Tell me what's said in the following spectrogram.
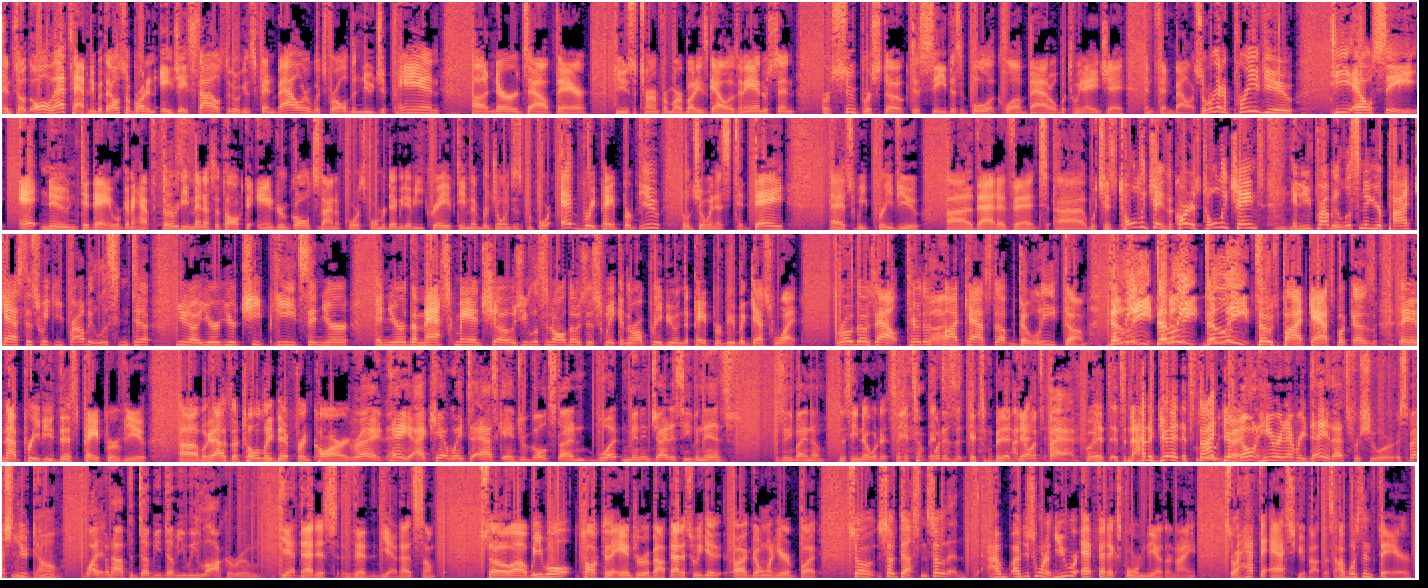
and so all that's happening, but they also brought in AJ Styles to go against Finn Balor, which for all the New Japan uh, nerds out there, to use a term from our buddies Gallows and Anderson, are super stoked to see this Bullet Club battle between AJ and Finn Balor. So we're going to preview TLC at noon today. We're going to have 30 yes. minutes to talk to Andrew Goldstein, of course, former WWE Creative team member, joins us before every pay per view. He'll join us today as we preview uh, that event, uh, which has totally changed. The card has totally changed, mm-hmm. and you probably listened to your podcast this week. You probably listened to you know your your cheap heats and your and your the Mask Man shows. You listen to all those this week, and they're all previewing the pay per view. But guess what? Throw those out. Tear those Done. podcasts up. Delete them. Delete, delete, delete, delete, those podcasts because they did not preview this pay per view. Uh, but that was a totally different card. Right. Hey, I can't wait to ask Andrew Goldstein what meningitis even is. Does anybody know? Does he know what it's? it's what is it? It's bad. I know it's bad, but it's, it's not a good. It's not good. You don't hear it every day, that's for sure. Especially you don't wiping out the WWE locker room. Yeah, that is that. Yeah, that's something. So uh, we will talk to Andrew about that as we get uh, going here. But so so Dustin, so I, I just want to. You were at FedEx Forum the other night, so I have to ask you about this. I wasn't there,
